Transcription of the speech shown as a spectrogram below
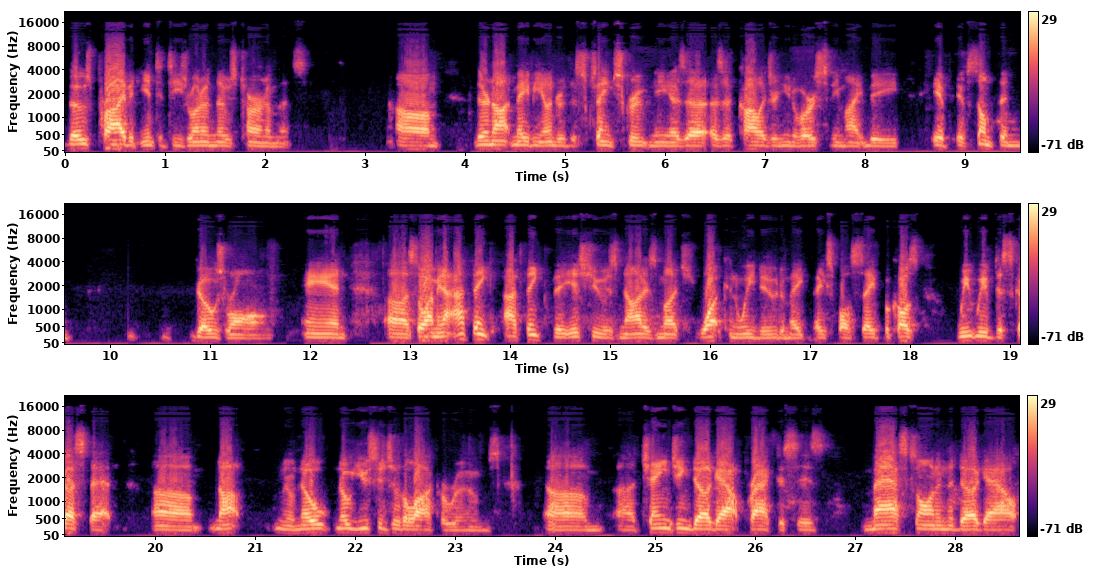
those private entities running those tournaments, um, they're not maybe under the same scrutiny as a, as a college or university might be if, if something goes wrong. And uh, so, I mean, I think I think the issue is not as much what can we do to make baseball safe because we we've discussed that. Um, not you know no no usage of the locker rooms, um, uh, changing dugout practices, masks on in the dugout.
